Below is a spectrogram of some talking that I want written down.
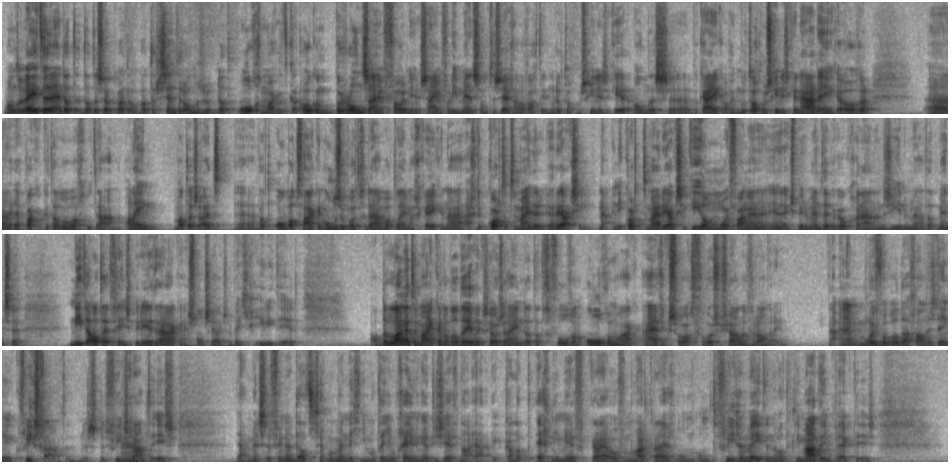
Want we weten, en dat, dat is ook wat, wat recenter onderzoek, dat ongemak dat kan ook een bron zijn voor, die, zijn voor die mensen om te zeggen: Oh, wacht, ik moet het toch misschien eens een keer anders uh, bekijken. Of ik moet toch misschien eens een keer nadenken over uh, ja, pak ik het allemaal wel goed aan. Alleen wat, dus uit, uh, wat, wat vaak in onderzoek wordt gedaan, wordt alleen maar gekeken naar eigenlijk de korte termijn reactie. Nou, en die korte termijn reactie kun je heel mooi vangen. In een experiment heb ik ook gedaan. En dan zie je inderdaad dat mensen niet altijd geïnspireerd raken en soms juist een beetje geïrriteerd. Op de lange termijn kan het wel degelijk zo zijn dat dat gevoel van ongemak eigenlijk zorgt voor sociale verandering. Nou, en een mooi voorbeeld daarvan is denk ik vliegschaamte. Dus, dus vliegschaamte is ja, mensen vinden dat, zeg maar, het moment dat je iemand in je omgeving hebt die zegt, nou ja, ik kan het echt niet meer over mijn hart krijgen om, om te vliegen, wetende wat de klimaatimpact is.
